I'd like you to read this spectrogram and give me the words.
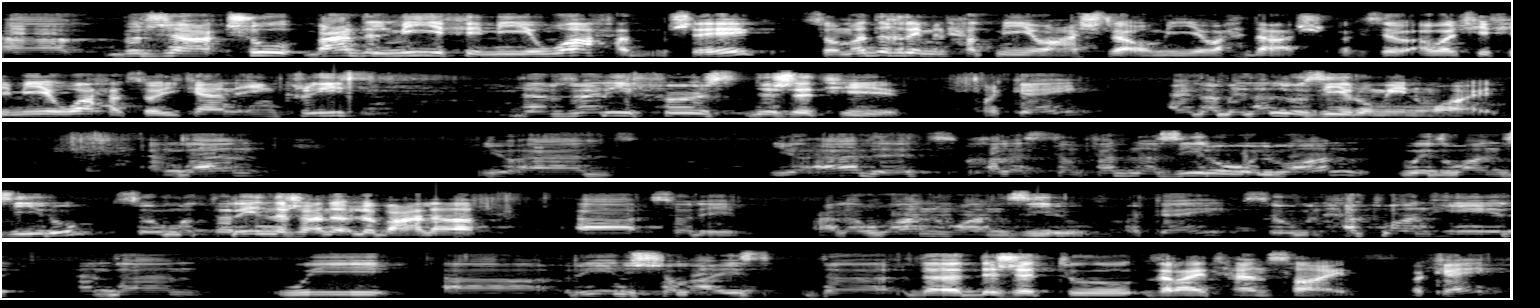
uh, برجع شو بعد ال 100 في 101 مش هيك؟ سو so ما دغري بنحط 110 او 111 okay, so اول شيء في 101 so you can increase the very first digit here okay هيدا بضله زيرو meanwhile and then you add you add it خلص استنفذنا 0 وال1 with 1 0 so مضطرين نرجع نقلب على سوري uh, على 1 1 0 okay? So بنحط 1 here and then we uh, reinitialize the the digit to the right hand side. Okay?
